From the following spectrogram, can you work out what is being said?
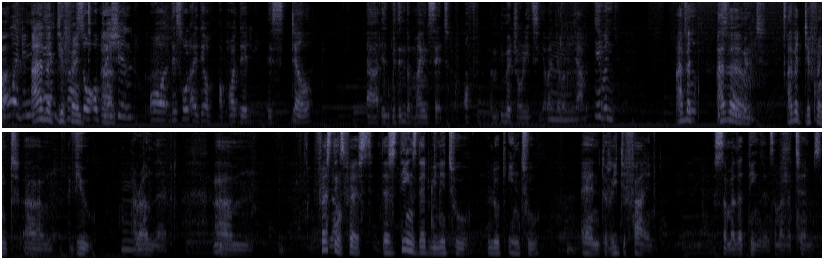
ever. Would I have a never. different- So Um, oppression or this whole idea of apartheid is still uh, in- within the mindset of um, immaturity. abantu abamnyama. Even I have a, till I have this a, moment. I have a different um, view around that. Um, first things first, there's things that we need to look into and redefine some other things and some other terms.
